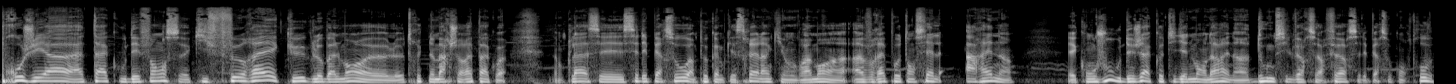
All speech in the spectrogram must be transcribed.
projet A, attaque ou défense, qui feraient que globalement euh, le truc ne marcherait pas. quoi. Donc là, c'est des persos un peu comme Kestrel hein, qui ont vraiment un, vrai potentiel arène et qu'on joue déjà quotidiennement en arène. Hein. Doom, Silver Surfer, c'est des persos qu'on retrouve.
